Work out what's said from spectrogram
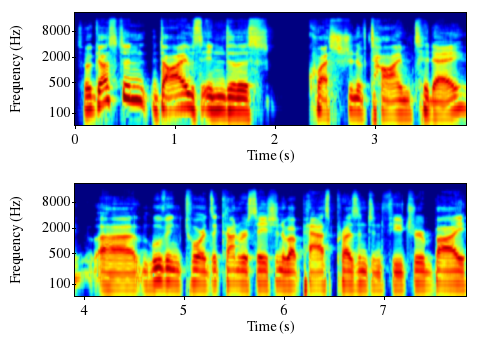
So Augustine dives into this question of time today, uh, moving towards a conversation about past, present, and future by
